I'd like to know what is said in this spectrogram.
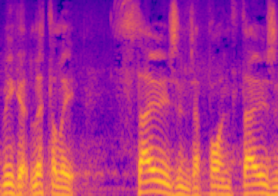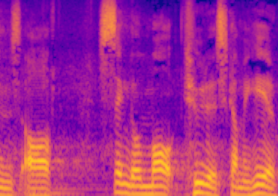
We get literally thousands upon thousands of single malt tourists coming here.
